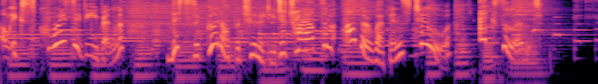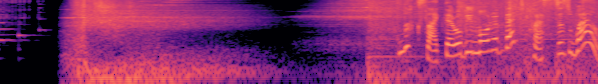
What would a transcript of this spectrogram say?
Oh, exquisite even. This is a good opportunity to try out some other weapons too. Excellent. Looks like there will be more event quests as well.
